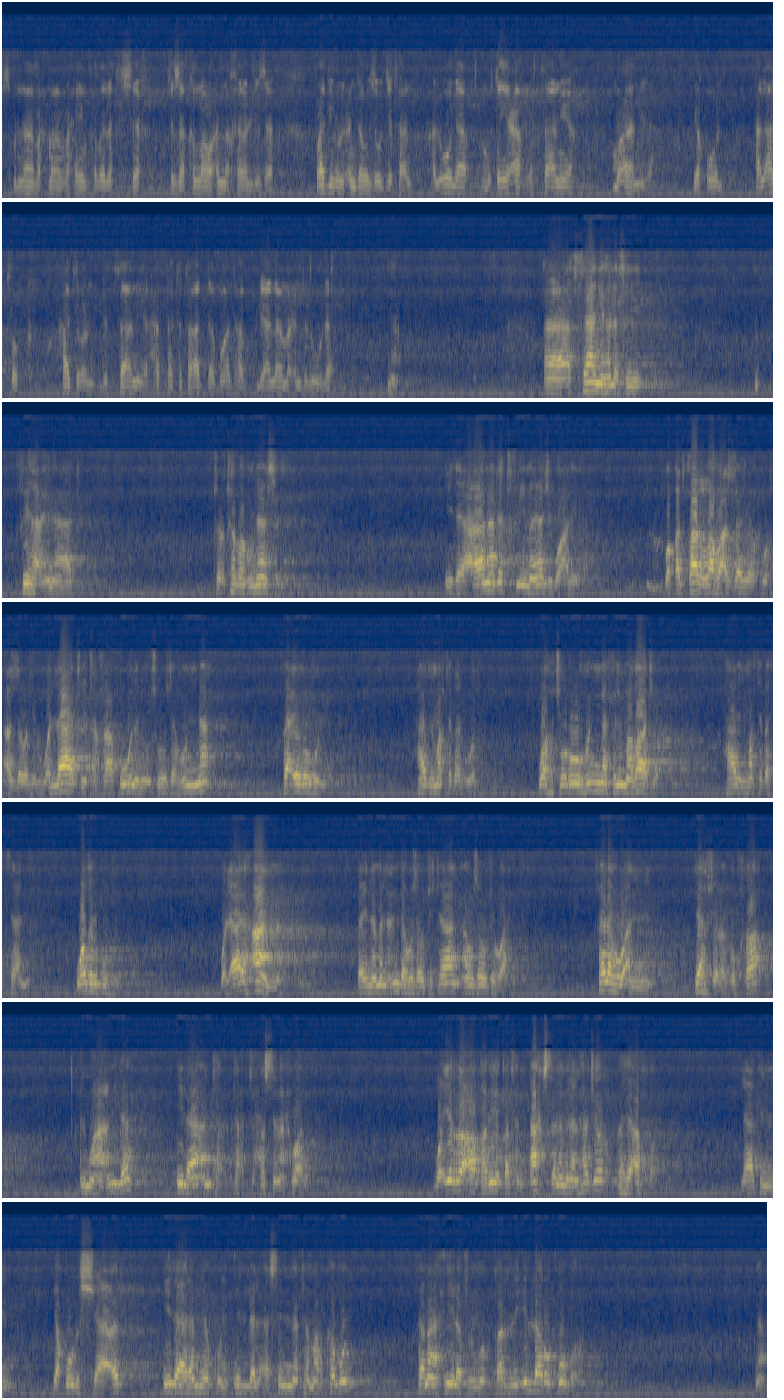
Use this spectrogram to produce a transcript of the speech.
بسم الله الرحمن الرحيم. فضيلة الشيخ جزاك الله عنا خير الجزاء. رجل عنده زوجتان الأولى مطيعة والثانية معاندة. يقول هل أترك هجرا للثانية حتى تتأدب وأذهب لأنام عند الأولى؟ نعم. آه الثانية التي فيها عناد تعتبر ناسية إذا عاندت فيما يجب عليها. وقد قال الله عز وجل واللاتي تخافون نشوزهن فعظوهن هذه المرتبة الأولى. واهجروهن في المضاجع. هذه المرتبة الثانية. واضربوهن. والآية عامة بين من عنده زوجتان أو زوجة واحدة فله أن يهجر الأخرى المعاندة إلى أن تحسن أحواله وإن رأى طريقة أحسن من الهجر فهي أفضل. لكن يقول الشاعر إذا لم يكن إلا الأسنة مركب فما حيلة المضطر إلا ركوبها. نعم.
